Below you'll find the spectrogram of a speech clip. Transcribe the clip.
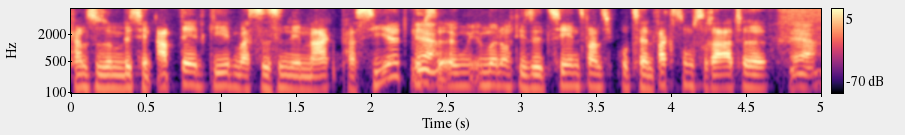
kannst du so ein bisschen Update geben, was ist in dem Markt passiert? Gibt es ja. irgendwie immer noch diese 10, 20 Prozent Wachstumsrate? Ja.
